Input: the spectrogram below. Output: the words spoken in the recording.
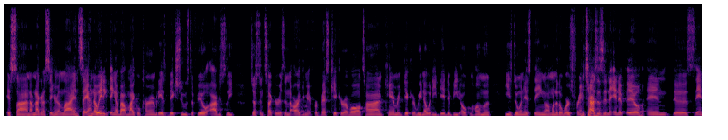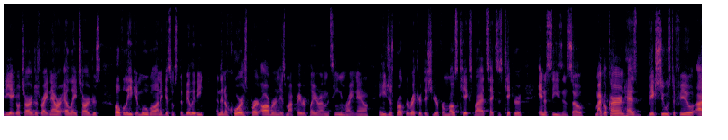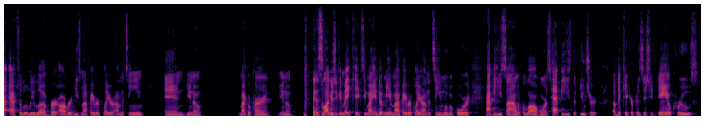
is signed. I'm not going to sit here and lie and say I know anything about Michael Kern, but he has big shoes to fill. Obviously, Justin Tucker is in the argument for best kicker of all time. Cameron Dicker, we know what he did to beat Oklahoma. He's doing his thing on one of the worst franchises in the NFL and the San Diego Chargers right now, or LA Chargers. Hopefully, he can move on and get some stability. And then, of course, Bert Auburn is my favorite player on the team right now. And he just broke the record this year for most kicks by a Texas kicker in a season. So, Michael Kern has big shoes to fill. I absolutely love Bert Auburn. He's my favorite player on the team. And, you know, Michael Kern, you know, as long as you can make kicks, he might end up being my favorite player on the team moving forward. Happy he signed with the Longhorns. Happy he's the future of the kicker position. Daniel Cruz,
